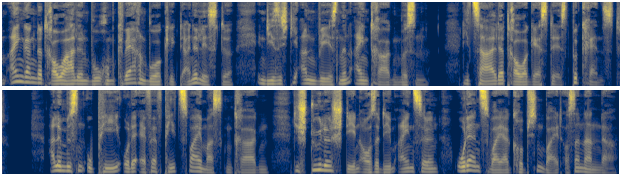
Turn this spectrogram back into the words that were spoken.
Am Eingang der Trauerhalle in Bochum-Querenburg liegt eine Liste, in die sich die Anwesenden eintragen müssen. Die Zahl der Trauergäste ist begrenzt. Alle müssen OP- oder FFP2-Masken tragen. Die Stühle stehen außerdem einzeln oder in Zweiergrüppchen weit auseinander.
